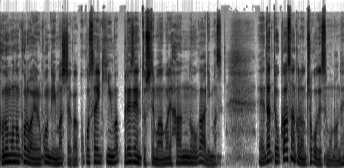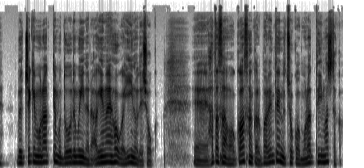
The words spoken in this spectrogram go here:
子供の頃は喜んでいましたがここ最近はプレゼントしてもあまり反応があります、えーだってお母さんからのチョコですものね。ぶっちゃけもらってもどうでもいいならあげない方がいいのでしょうか。えー畑さんはお母さんからバレンタインのチョコをもらっていましたか？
